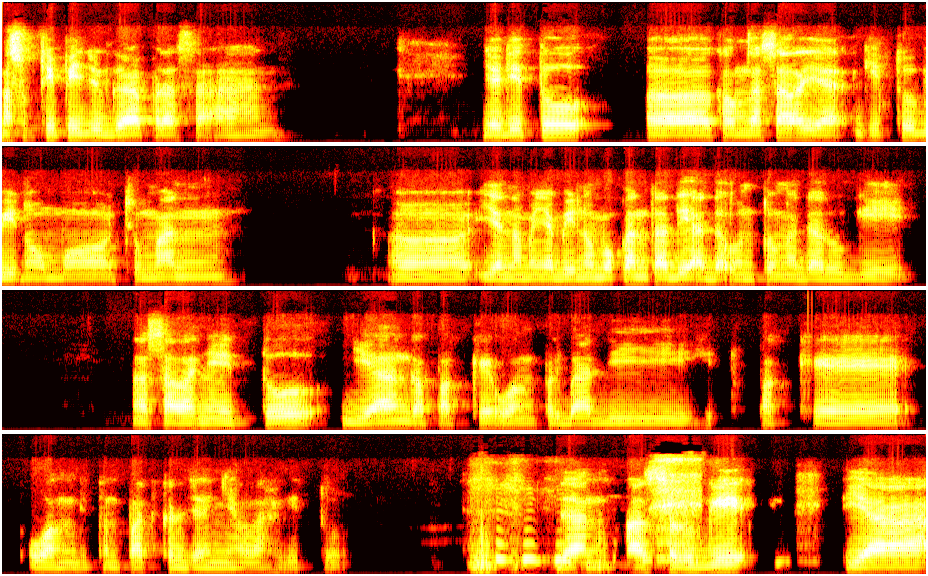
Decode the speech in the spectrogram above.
Masuk TV juga perasaan. Jadi tuh eh, kalau nggak salah ya gitu binomo. Cuman eh, ya namanya binomo kan tadi ada untung ada rugi. Nah salahnya itu dia nggak pakai uang pribadi gitu, pakai uang di tempat kerjanya lah gitu. Dan pas rugi ya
